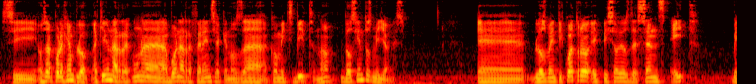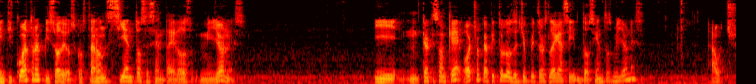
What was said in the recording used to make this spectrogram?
si... O sea, por ejemplo, aquí hay una, una buena referencia que nos da Comics Beat, ¿no? 200 millones. Eh, los 24 episodios de Sense 8, 24 episodios costaron 162 millones. Y creo que son, ¿qué? 8 capítulos de Jupiter's Legacy, 200 millones. Ouch.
